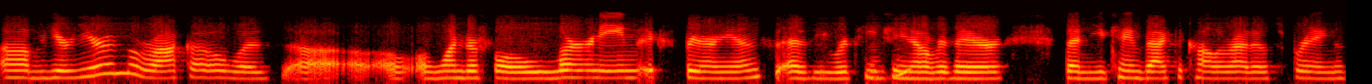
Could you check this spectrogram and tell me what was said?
um, your year in Morocco was uh, a, a wonderful learning experience as you were teaching mm-hmm. over there then you came back to Colorado Springs,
